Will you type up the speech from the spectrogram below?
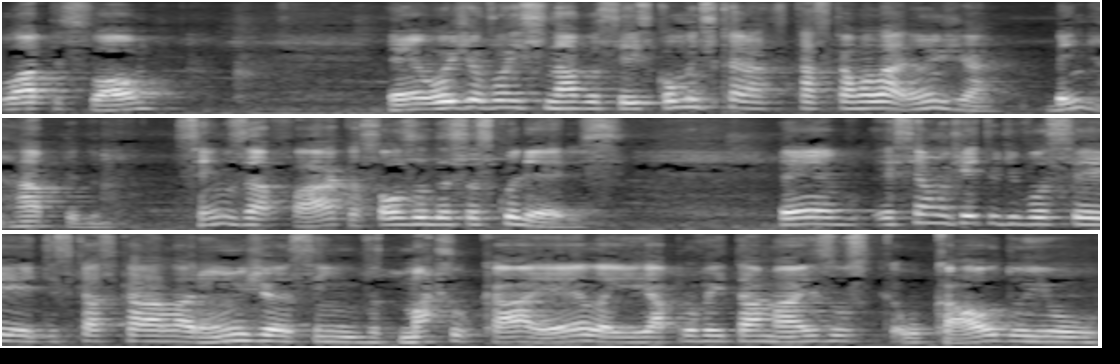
Olá pessoal, é, hoje eu vou ensinar vocês como descascar uma laranja bem rápido, sem usar faca, só usando essas colheres. É, esse é um jeito de você descascar a laranja, assim, machucar ela e aproveitar mais os, o caldo e, o,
